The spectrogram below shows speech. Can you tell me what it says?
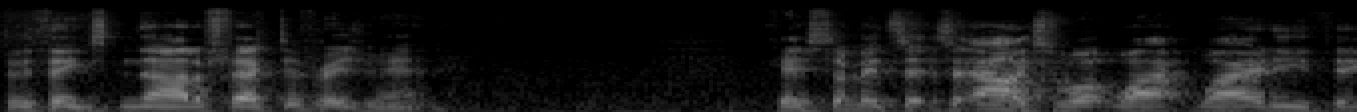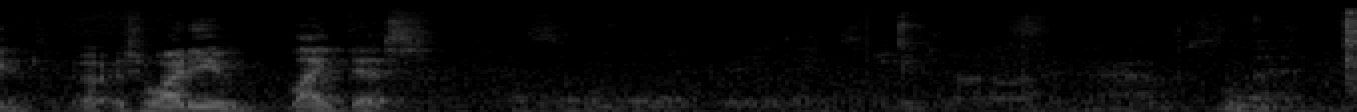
Who thinks not effective? Raise your hand. Okay, somebody says, so Alex, what, why, why do you think, uh, why do you like this? There's not a lot of graphs, but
